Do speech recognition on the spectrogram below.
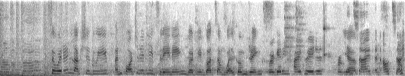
from above. So we're in Lakshadweep. Unfortunately, it's raining, but we've got some welcome drinks. We're getting hydrated from Yeah. inside and outside.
